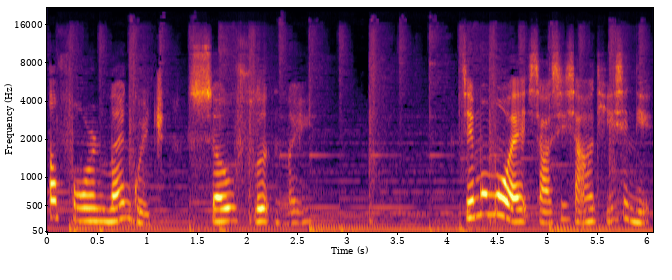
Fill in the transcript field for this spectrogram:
a foreign language so fluently. 节目末尾，小溪想要提醒你，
